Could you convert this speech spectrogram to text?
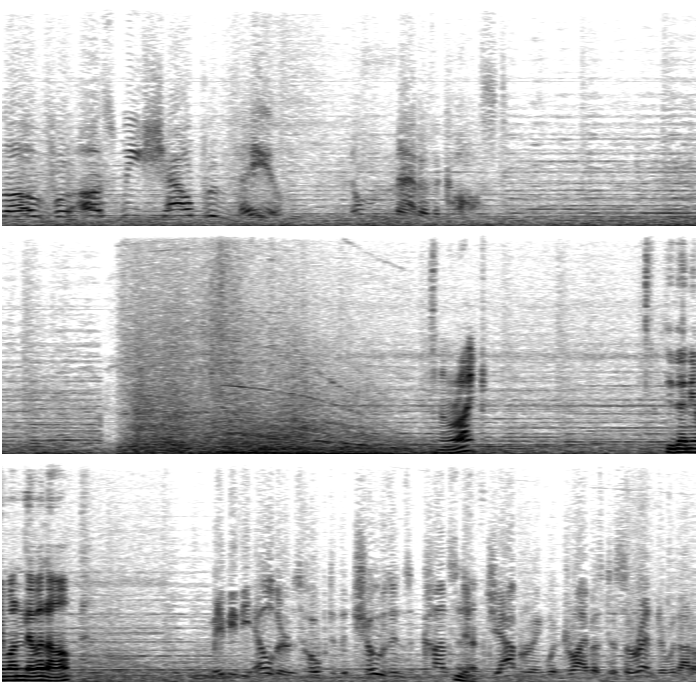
love for us, we shall prevail, no matter the cost. Alright. Did anyone level up? Maybe the elders hoped the chosen's constant No. jabbering would drive us to surrender without a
